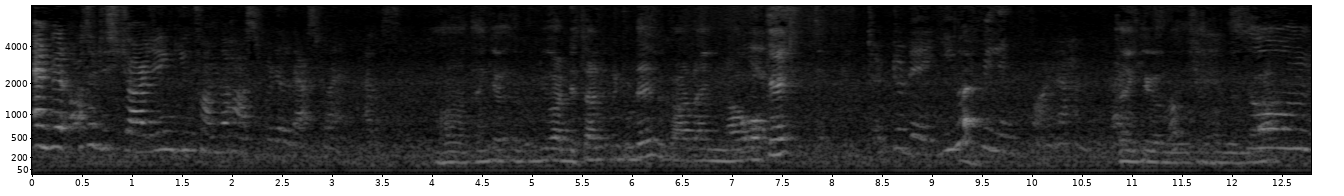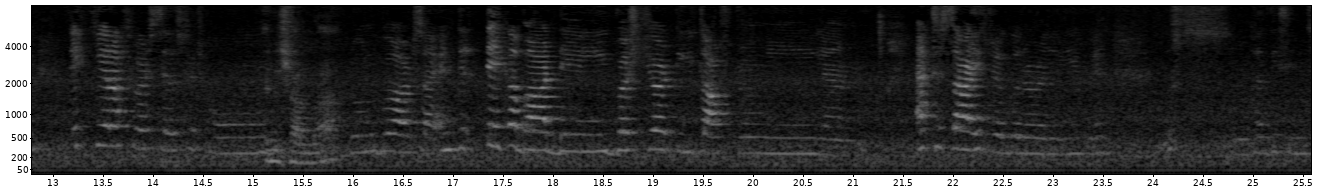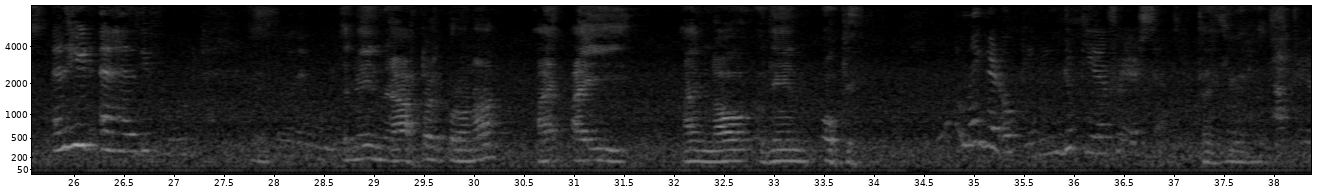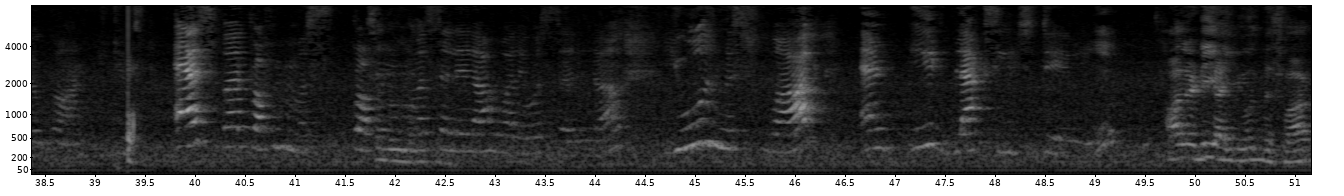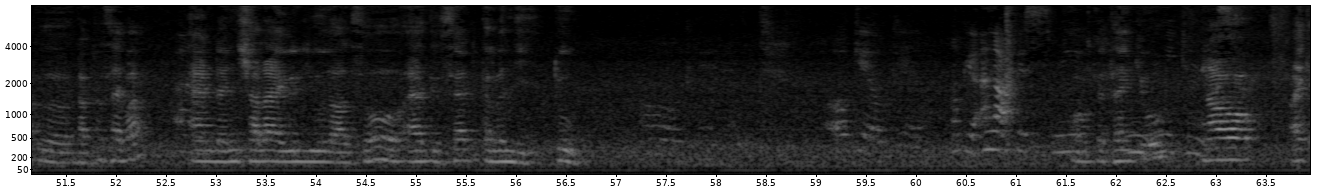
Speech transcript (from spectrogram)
And, and we're also discharging you from the hospital. That's why I was uh, thank you you are discharging me today because i'm now okay Today you are feeling fine. Thank you very much So um, take care of yourself at home. inshallah Don't go outside and take a bath daily. Brush your teeth after meal and exercise regularly. And things and eat a healthy food. So they won't. I mean, after Corona, I I I'm now again okay. May get okay. Do care for yourself Thank you very much. after you're gone. As per Prophet Muhammad, Prophet Muhammad sallallahu alaihi wasallam, use miswak and eat black seeds daily. Already I use miswak, uh, Dr. Saiba, and inshallah I will use also, as you said, kalvanji too. Okay. Okay, okay. Okay, Allah Hafiz. Me- Okay, thank you. Now I.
